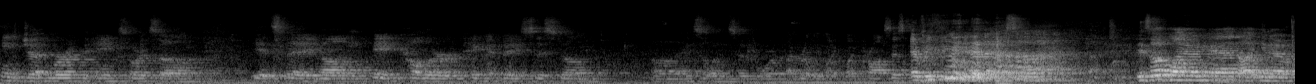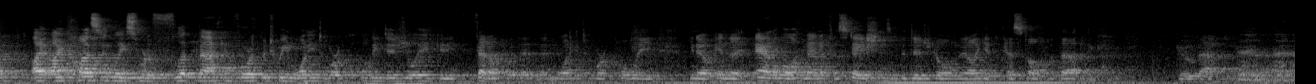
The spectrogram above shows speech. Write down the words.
inkjet work. The ink sorts um, it's a um, eight color pigment based system, uh, and so on and so forth. I really like my process. Everything is, uh, of my own hand. I, you know, I, I constantly sort of flip back and forth between wanting to work wholly digitally, getting fed up with it, and then wanting to work wholly, you know, in the analog manifestations of the digital, and then I get pissed off with that go back. to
